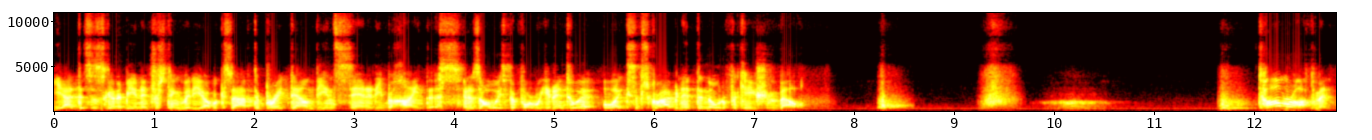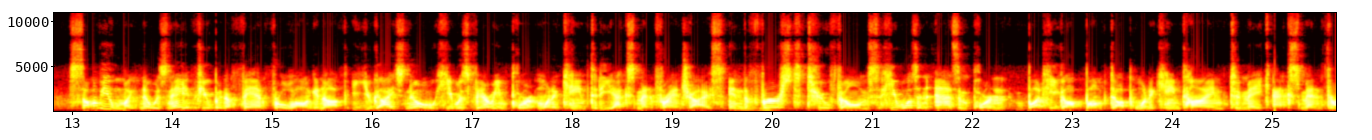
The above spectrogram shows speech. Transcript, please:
Yeah, this is going to be an interesting video because I have to break down the insanity behind this. And as always, before we get into it, like, subscribe, and hit the notification bell. Some of you might know his name if you've been a fan for long enough. You guys know he was very important when it came to the X Men franchise. In the first two films, he wasn't as important, but he got bumped up when it came time to make X Men 3.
